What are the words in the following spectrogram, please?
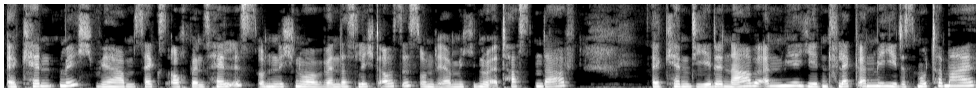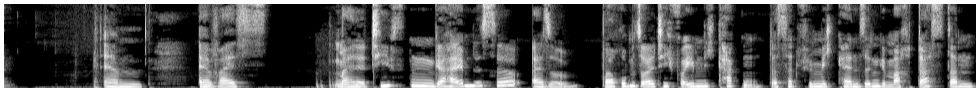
er kennt mich. Wir haben Sex, auch wenn es hell ist und nicht nur, wenn das Licht aus ist und er mich nur ertasten darf. Er kennt jede Narbe an mir, jeden Fleck an mir, jedes Muttermal. Ähm, er weiß meine tiefsten Geheimnisse. Also warum sollte ich vor ihm nicht kacken? Das hat für mich keinen Sinn gemacht, das dann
